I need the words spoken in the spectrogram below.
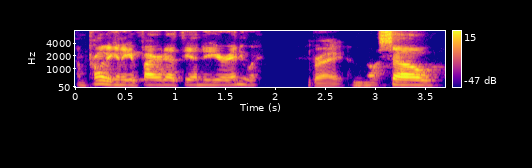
I'm probably going to get fired at the end of the year anyway. Right. You know, so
